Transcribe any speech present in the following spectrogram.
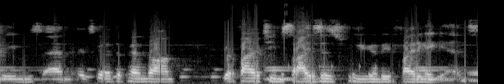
teams, and it's gonna depend on your fire team sizes who you're gonna be fighting against.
